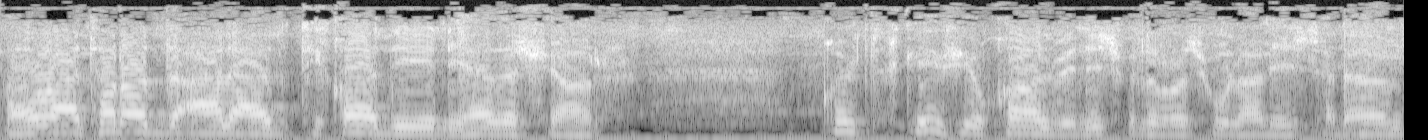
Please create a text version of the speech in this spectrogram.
فهو اعترض على اعتقادي لهذا الشعر. قلت كيف يقال بالنسبة للرسول عليه السلام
